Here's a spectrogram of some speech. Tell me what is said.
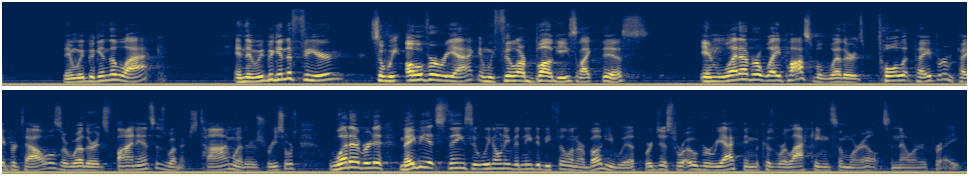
then we begin to lack, and then we begin to fear. So we overreact and we fill our buggies like this in whatever way possible, whether it's toilet paper and paper towels, or whether it's finances, whether it's time, whether it's resource, whatever it is. Maybe it's things that we don't even need to be filling our buggy with. We're just we're overreacting because we're lacking somewhere else, and now we're afraid.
